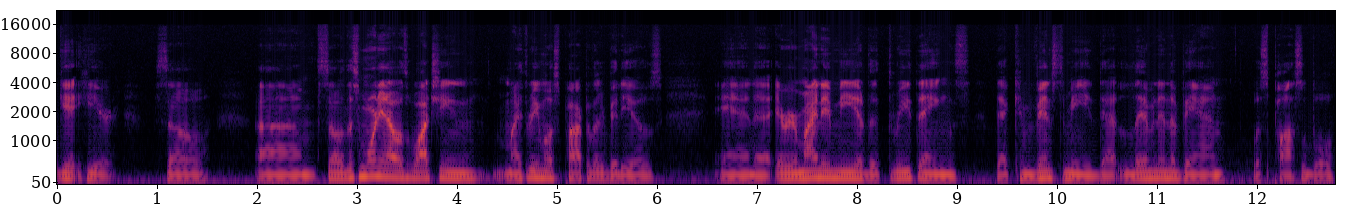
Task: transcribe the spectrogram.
get here? So, um, so this morning I was watching my three most popular videos, and uh, it reminded me of the three things that convinced me that living in a van was possible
